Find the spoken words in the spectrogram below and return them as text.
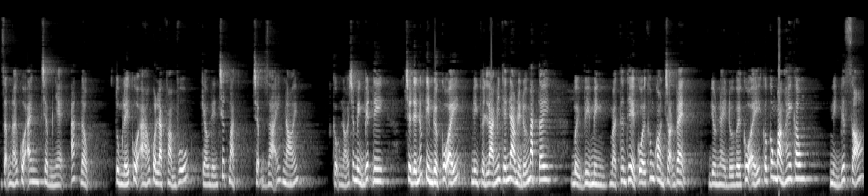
Giọng nói của anh trầm nhẹ, ác độc. Tùng lấy cổ áo của lạc phạm vũ, kéo đến trước mặt, chậm rãi nói, cậu nói cho mình biết đi chờ đến lúc tìm được cô ấy, mình phải làm như thế nào để đối mặt đây? Bởi vì mình mà thân thể cô ấy không còn trọn vẹn, điều này đối với cô ấy có công bằng hay không? Mình biết rõ,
